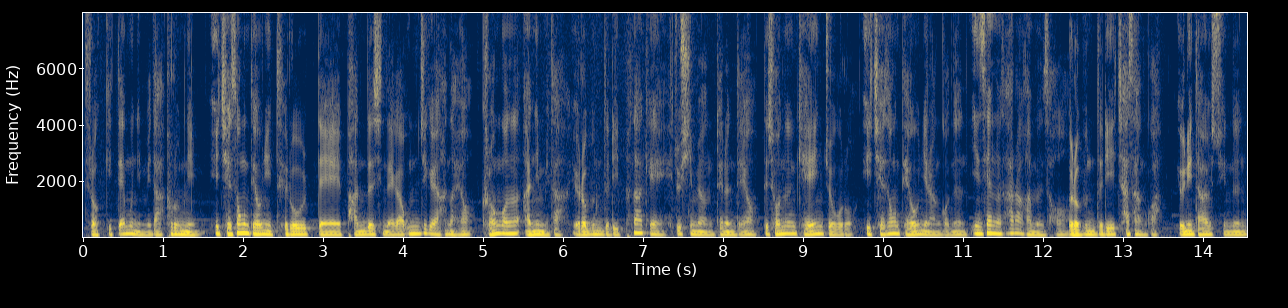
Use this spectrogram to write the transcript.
들었기 때문입니다. 도로님, 이 재성대운이 들어올 때 반드시 내가 움직여야 하나요? 그런 거는 아닙니다. 여러분들이 편하게 해주시면 되는데요. 근데 저는 개인적으로 이 재성대운이란 거는 인생을 살아가면서 여러분들이 자산과 연이 닿을 수 있는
